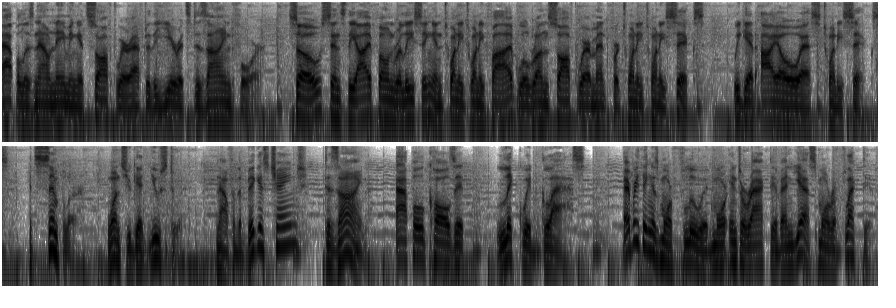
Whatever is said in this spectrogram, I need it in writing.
Apple is now naming its software after the year it's designed for. So, since the iPhone releasing in 2025 will run software meant for 2026, we get iOS 26. It's simpler once you get used to it. Now for the biggest change, design. Apple calls it liquid glass. Everything is more fluid, more interactive, and yes, more reflective.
